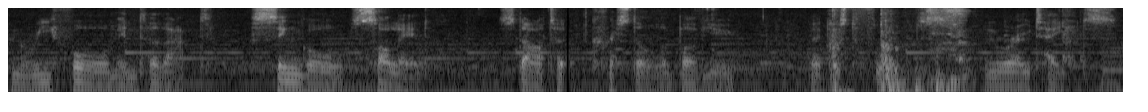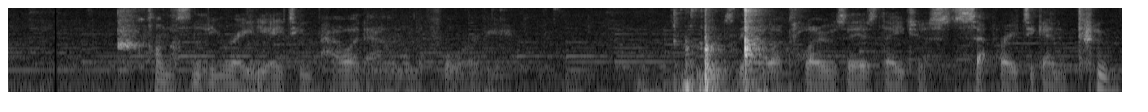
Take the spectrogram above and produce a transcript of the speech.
and reform into that single solid starter crystal above you that just floats and rotates, constantly radiating power down on the four of you. As the hour closes, they just separate again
